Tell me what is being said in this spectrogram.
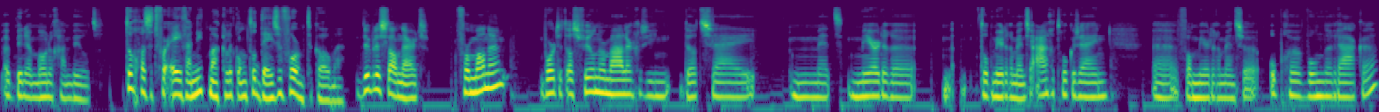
eh, binnen een monogaam beeld. Toch was het voor Eva niet makkelijk om tot deze vorm te komen. Dubbele standaard. Voor mannen wordt het als veel normaler gezien dat zij met meerdere, tot meerdere mensen aangetrokken zijn, uh, van meerdere mensen opgewonden raken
